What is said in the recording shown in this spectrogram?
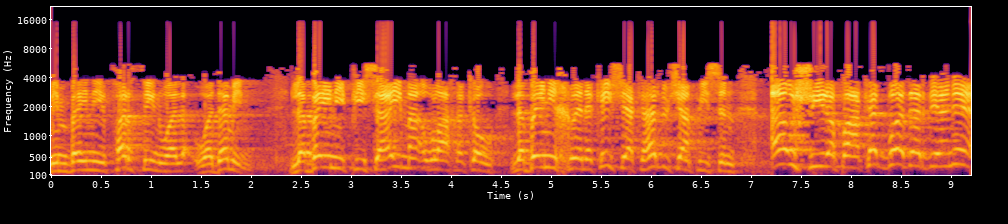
من بینی فەرسین وەدەمین لە بینی پیسایی ما وڵاخەکە و لە بینی خوێنەکەیشە کە هەردووچیان پیسن ئەو شیرە پاکت بۆ دەردێنێ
